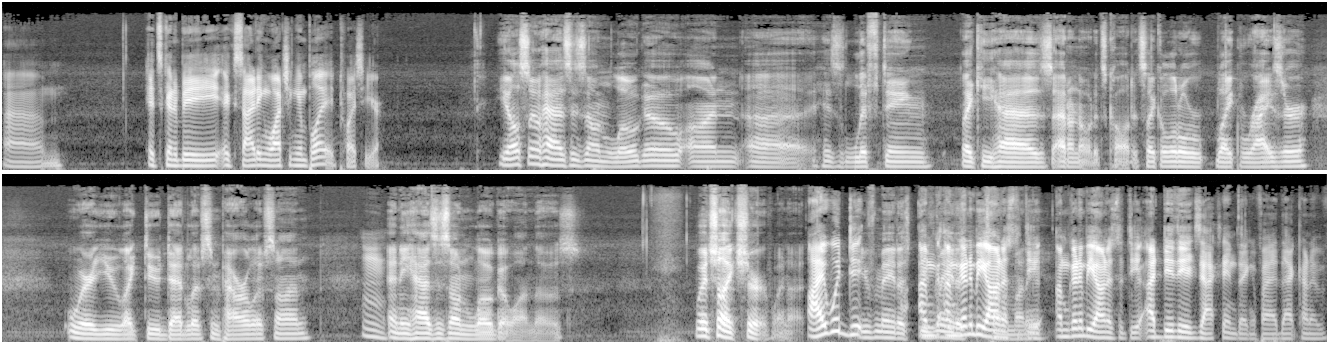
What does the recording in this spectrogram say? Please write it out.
um, it's going to be exciting watching him play twice a year. He also has his own logo on uh, his lifting. Like he has, I don't know what it's called. It's like a little like riser where you like do deadlifts and power lifts on, Mm. and he has his own logo on those. Which, like, sure, why not? I would do. You've made a. You've I'm, made I'm going to be honest with you. I'm going to be honest with you. I'd do the exact same thing if I had that kind of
